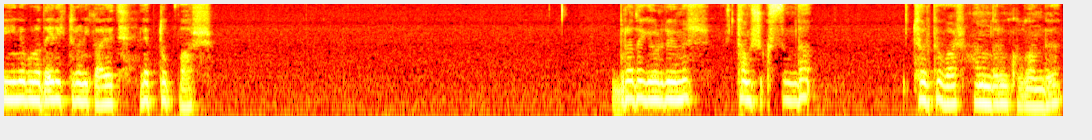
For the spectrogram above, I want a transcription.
Ve yine burada elektronik alet, laptop var. Burada gördüğümüz tam şu kısımda törpü var hanımların kullandığı.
